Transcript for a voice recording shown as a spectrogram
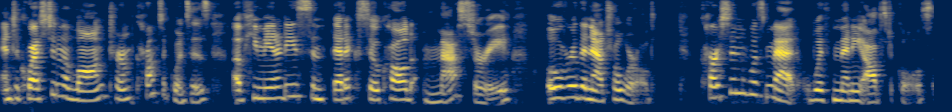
and to question the long term consequences of humanity's synthetic so called mastery over the natural world. Carson was met with many obstacles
